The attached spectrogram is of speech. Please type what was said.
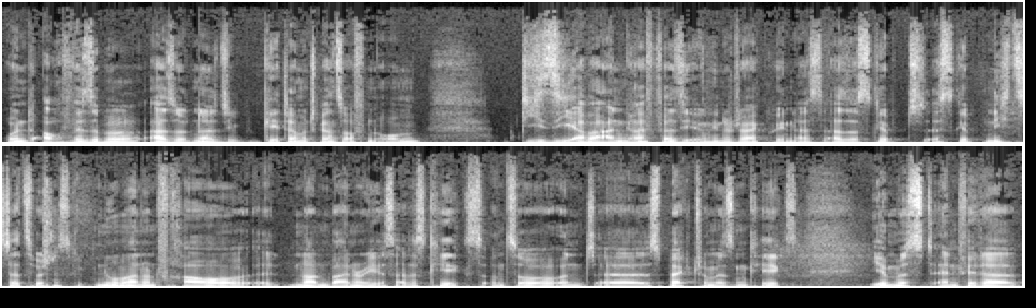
und auch visible, also ne, sie geht damit ganz offen um. Die sie aber angreift, weil sie irgendwie eine Drag Queen ist. Also es gibt, es gibt nichts dazwischen, es gibt nur Mann und Frau, äh, Non-Binary ist alles Keks und so und äh, Spectrum ist ein Keks. Ihr müsst entweder,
